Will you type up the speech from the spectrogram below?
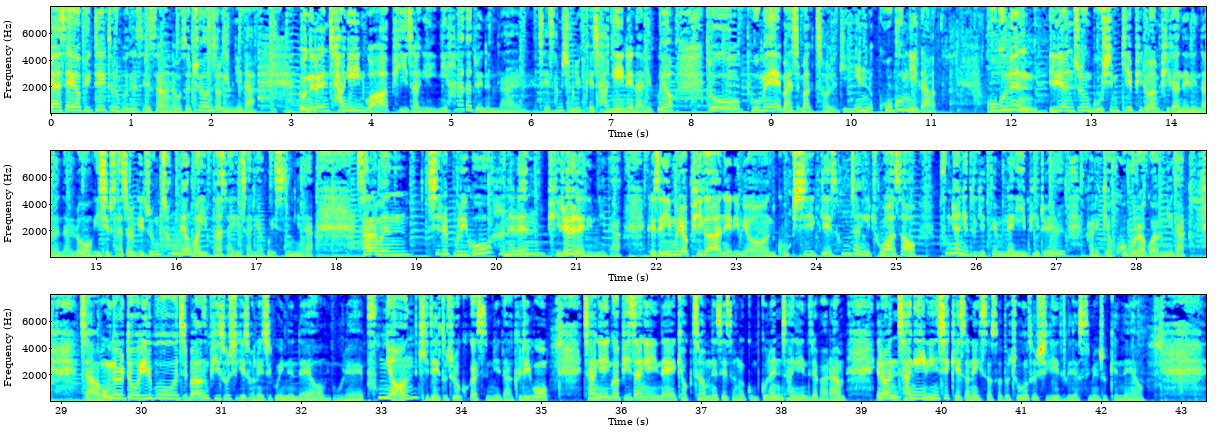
안녕하세요. 빅데이터로 보는 세상 아나운서 최원정입니다. 오늘은 장애인과 비장애인이 하나가 되는 날, 제36회 장애인의 날이고요. 또 봄의 마지막 절기인 고구입니다. 고구는 1년 중 모심기에 필요한 비가 내린다는 날로 24절기 중 청명과 입하 사이에 자리하고 있습니다. 사람은 씨를 뿌리고 하늘은 비를 내립니다. 그래서 이 무렵 비가 내리면 있게 성장이 좋아서 풍년이 들기 때문에 이 비를 가리켜 고구라고 합니다. 자, 오늘도 일부 지방 비 소식이 전해지고 있는데요. 올해 풍년 기대해도 좋을 것 같습니다. 그리고 장애인과 비장애인의 격차 없는 세상을 꿈꾸는 장애인들의 바람, 이런 장애인 인식 개선에 있어서도 좋은 소식이 들 렸으면 좋겠네요.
